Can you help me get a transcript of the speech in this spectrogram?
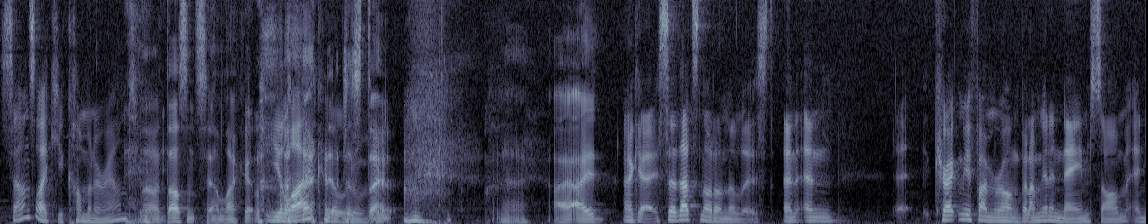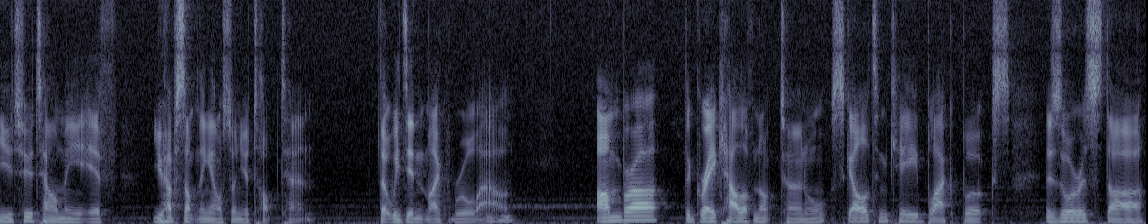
Sounds like you're coming around to No, it. it doesn't sound like it. You like it a little just bit. don't. No, I, I Okay, so that's not on the list. And and correct me if I'm wrong, but I'm going to name some and you two tell me if you have something else on your top 10 that we didn't like rule mm-hmm. out. Umbra, The Grey Cowl of Nocturnal, Skeleton Key, Black Books, Azura's Star,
